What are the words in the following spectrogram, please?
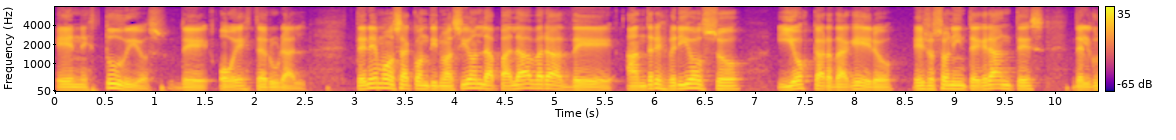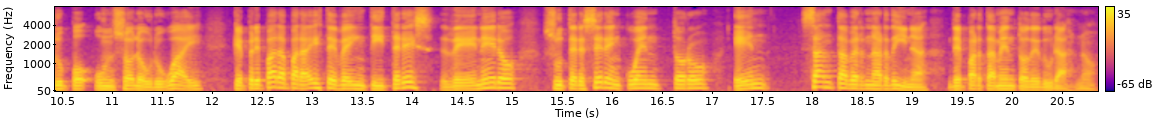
en estudios de Oeste Rural. Tenemos a continuación la palabra de Andrés Brioso y Oscar Daguero. Ellos son integrantes del grupo Un Solo Uruguay, que prepara para este 23 de enero su tercer encuentro en Santa Bernardina, departamento de Durazno.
